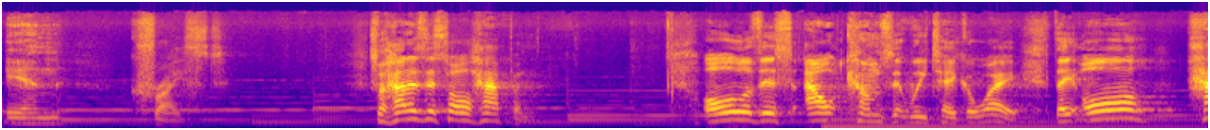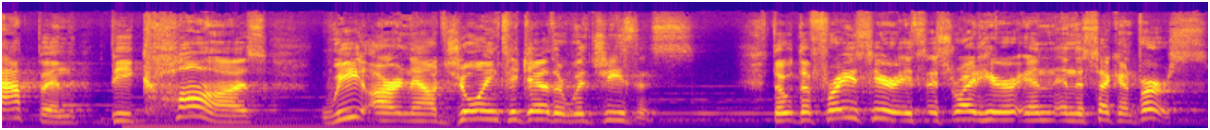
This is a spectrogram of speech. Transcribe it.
in Christ. So, how does this all happen? All of this outcomes that we take away, they all happen because we are now joined together with Jesus. The, the phrase here, it's, it's right here in, in the second verse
